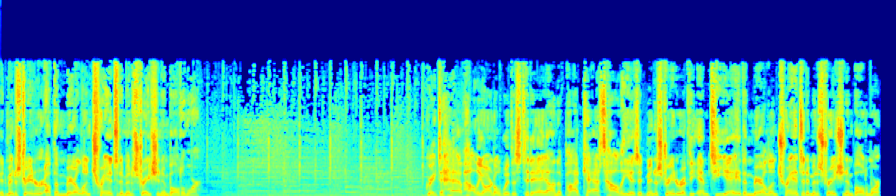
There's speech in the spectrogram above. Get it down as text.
administrator of the Maryland Transit Administration in Baltimore. Great to have Holly Arnold with us today on the podcast. Holly is administrator of the MTA, the Maryland Transit Administration in Baltimore.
